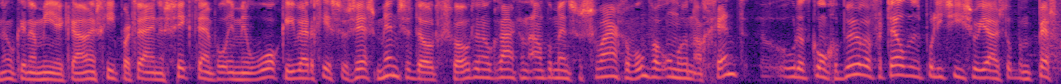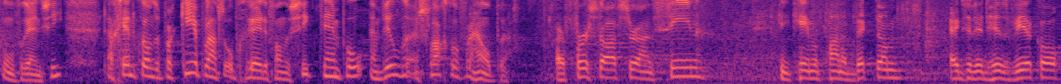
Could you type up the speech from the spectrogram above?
En ook in Amerika, een schietpartij in een Sikh-tempel in Milwaukee... werden gisteren zes mensen doodgeschoten. En ook raakten een aantal mensen zwaar gewond, waaronder een agent. Hoe dat kon gebeuren vertelde de politie zojuist op een persconferentie. De agent kwam de parkeerplaats opgereden van de Sikh-tempel... en wilde een slachtoffer helpen. Our first officer on scene, he came upon a victim, exited his vehicle...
